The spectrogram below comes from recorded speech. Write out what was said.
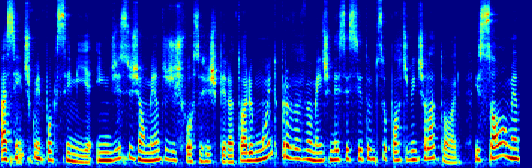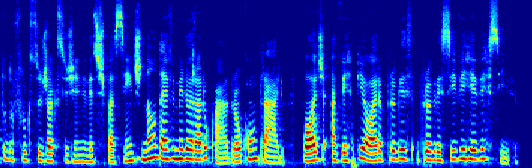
Pacientes com hipoxemia e indícios de aumento de esforço respiratório muito provavelmente necessitam de suporte ventilatório, e só o aumento do fluxo de oxigênio nesses pacientes não deve melhorar o quadro, ao contrário, pode haver piora progressiva e irreversível.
